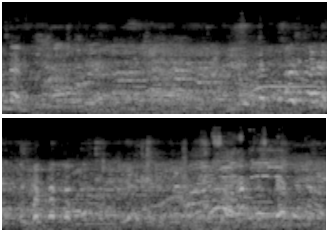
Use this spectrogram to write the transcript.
Thank.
